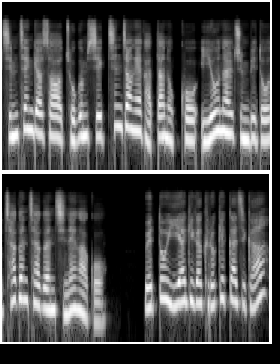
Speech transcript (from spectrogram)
짐 챙겨서 조금씩 친정에 갖다 놓고 이혼할 준비도 차근차근 진행하고. 왜 또 이야기가 그렇게까지 가?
